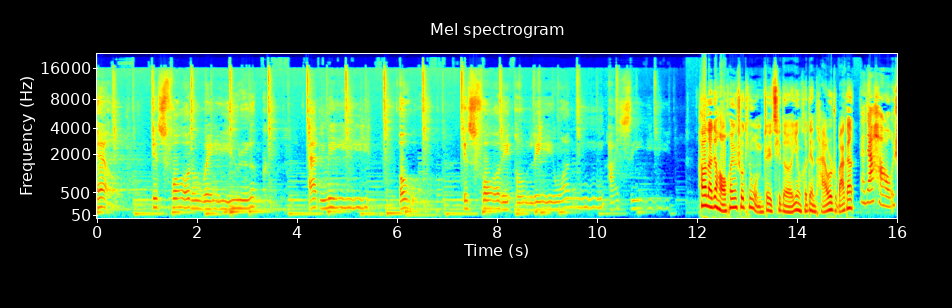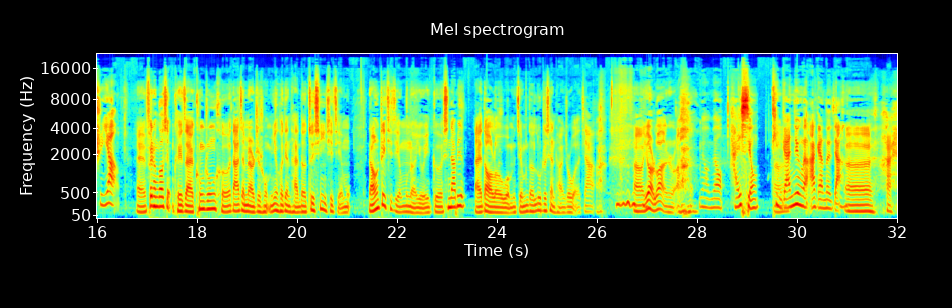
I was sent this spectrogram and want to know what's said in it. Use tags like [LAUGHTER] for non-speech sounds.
L is for the way you look at me. O is for the only one I see. Hello，大家好，欢迎收听我们这一期的硬核电台，我是主八甘。大家好，我是样。哎，非常高兴可以在空中和大家见面，这是我们硬核电台的最新一期节目。然后这期节目呢，有一个新嘉宾来到了我们节目的录制现场，也就是我的家，啊、[LAUGHS] 有点乱是吧？[LAUGHS] 没有没有，还行，挺干净的。阿甘的家，呃，嗨，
